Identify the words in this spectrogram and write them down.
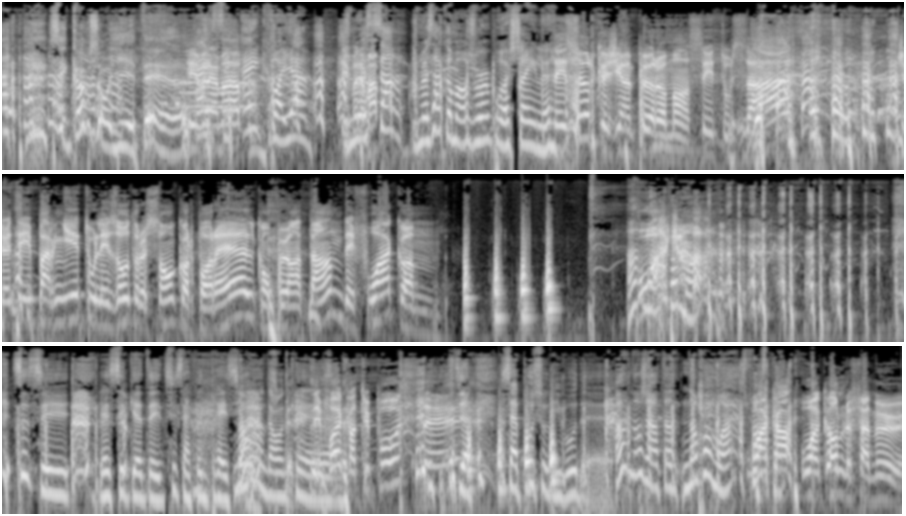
C'est comme si on y était. hein. Hey, vraiment... C'est incroyable. Je me, vraiment- sens, je me sens comme en juin prochain. Là. T'es sûr que j'ai un peu romancé tout ça? Je t'ai épargné tous les autres sons corporels qu'on peut entendre des fois comme... Ah, Ou non, pas moi. encore- Ça, c'est. ben, c'est que, tu sais, ça fait une pression. donc, euh, Des fois, quand tu pousses, c'est- ça, ça pousse au niveau de. Ah, non, j'ai entendu. Non, pas moi. Ou encore, ou encore le fameux...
